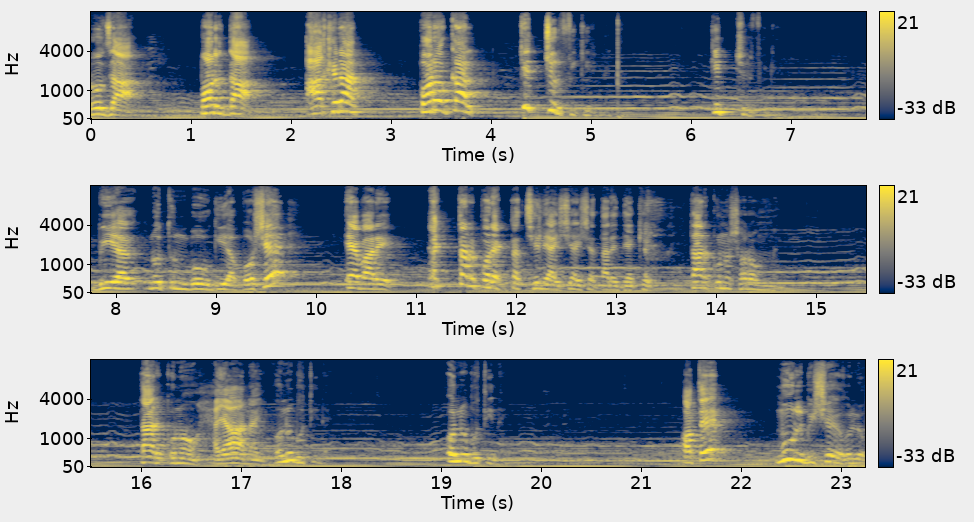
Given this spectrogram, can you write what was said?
রোজা, পর্দা, আখেরাত, পরকাল, কিচ্ছুর ফিকির কিচ্ছুর ফিকির বিয়া, নতুন বউ গিয়া বসে, এবারে একটার পর একটা ছেলে আইসা আইসা তারে দেখে, তার কোনো সরম নাই, তার কোনো হায়া নাই, অনুভূতি নাই অনুভূতি নাই। অতএব মূল বিষয় হলো,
